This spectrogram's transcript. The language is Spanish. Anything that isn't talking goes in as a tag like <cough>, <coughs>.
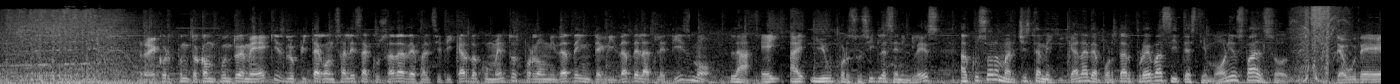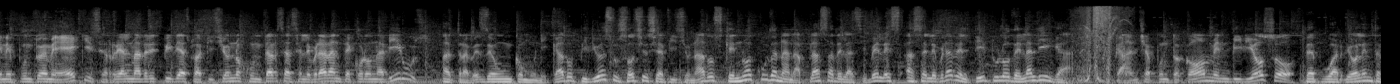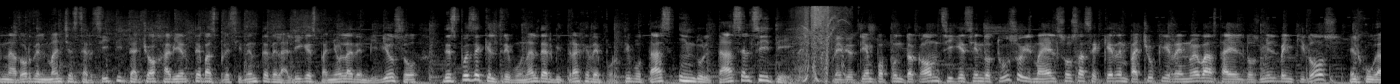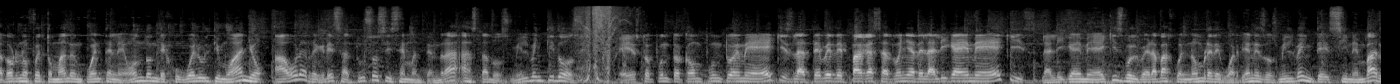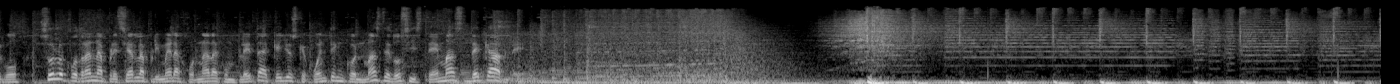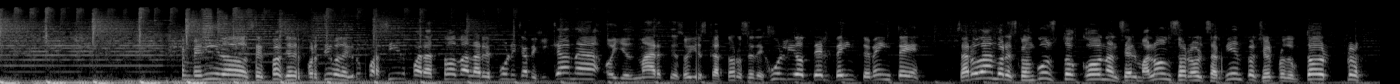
Record.com.mx Lupita González acusada de falsificar documentos por la Unidad de Integridad del Atletismo. La AIU por sus siglas en inglés acusó a la marchista mexicana de aportar pruebas y testimonios falsos. De UDN.mx Real Madrid pide a su afición no juntarse a celebrar ante coronavirus. A través de un comunicado pidió a sus socios y aficionados que no acudan a la Plaza de las Cibeles a celebrar el título de la liga. Cancha.com envidioso. Pep Guardiola, entrenador del Manchester City, tachó a Javier Tebas, presidente de la Liga Española de envidioso después de que el Tribunal de Arbitraje Deportivo TAS indultase al City. Mediotiempo.com sigue siendo tuzo. Ismael Sosa se queda en Pachuca y renueva hasta el 2022. El jugador no fue tomado en cuenta en León, donde jugó el último año. Ahora regresa a Tuzos y se mantendrá hasta 2022. Esto.com.mx La TV de pagas a dueña de la Liga MX. La Liga MX volverá bajo el nombre de Guardianes 2020. Sin embargo, solo podrán apreciar la primera jornada completa aquellos que cuenten con más de dos sistemas de cable. Bienvenidos, espacio deportivo de Grupo ASIR para toda la República Mexicana. Hoy es martes, hoy es 14 de julio del 2020. Saludándoles con gusto con Anselmo Alonso, Raúl Sarmiento, el señor productor,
